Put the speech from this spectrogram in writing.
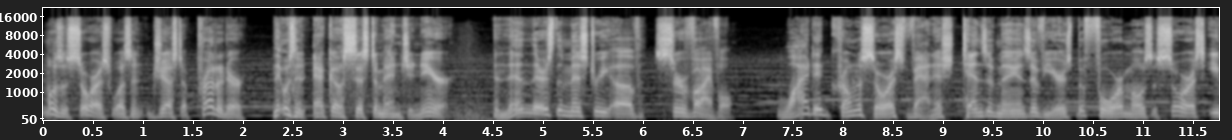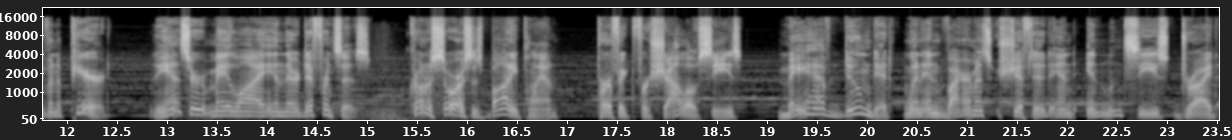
Mosasaurus wasn't just a predator, it was an ecosystem engineer. And then there's the mystery of survival. Why did Kronosaurus vanish tens of millions of years before Mosasaurus even appeared? The answer may lie in their differences. Kronosaurus's body plan, perfect for shallow seas, may have doomed it when environments shifted and inland seas dried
